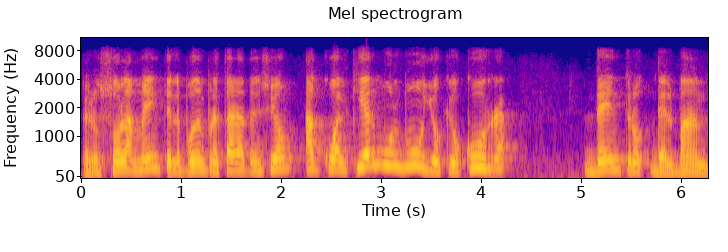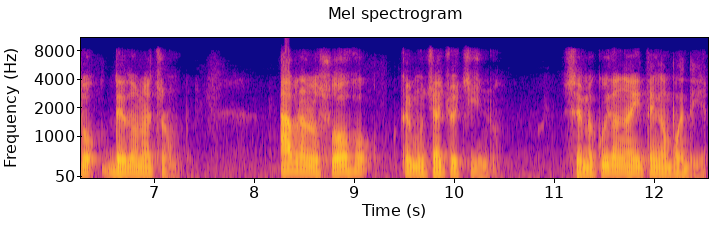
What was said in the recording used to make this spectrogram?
Pero solamente le pueden prestar atención a cualquier murmullo que ocurra dentro del bando de Donald Trump. Abran los ojos que el muchacho es chino. Se me cuidan ahí, tengan buen día.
